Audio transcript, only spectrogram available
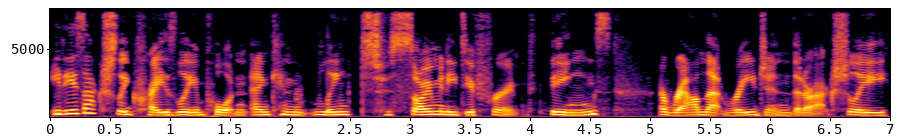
it is actually crazily important and can link to so many different things around that region that are actually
